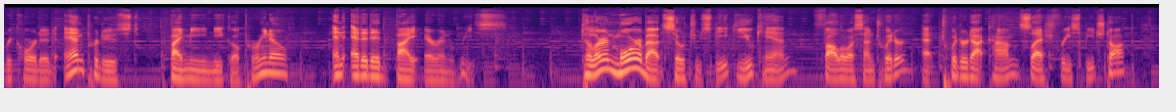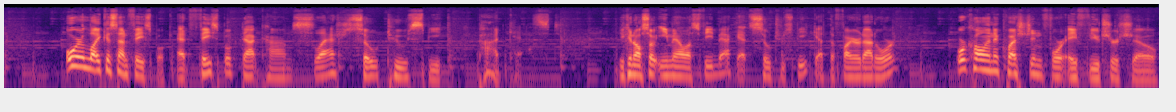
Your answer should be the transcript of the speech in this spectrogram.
recorded, and produced by me, Nico Perino, and edited by Aaron Reese. To learn more about So To Speak, you can follow us on Twitter at twitter.com slash free speech talk or like us on Facebook at facebook.com slash so to speak podcast. You can also email us feedback at so to speak at thefire.org or call in a question for a future show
